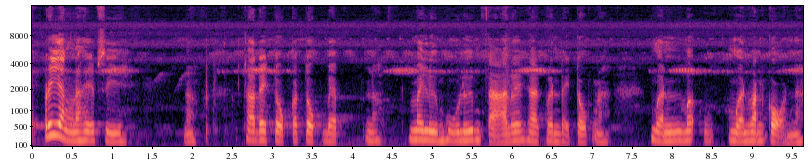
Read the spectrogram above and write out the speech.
ดเปรี้ยงนะคะ FC เนะถ้าได้ตกก็ตกแบบนะไม่ลืมหูลืมตาเลยถ้าเพิ่อนได้ตกนะเหมือนเหมือนวันก่อนนะ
